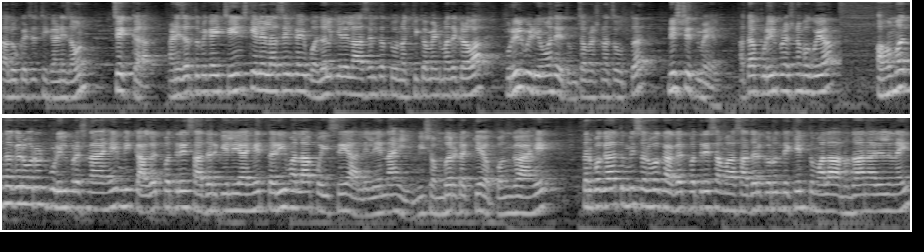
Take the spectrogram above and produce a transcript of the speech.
तालुक्याच्या ठिकाणी जाऊन चेक करा. आणि जर तुम्ही काही चेंज केलेलं असेल काही बदल केलेला असेल तर तो नक्की कमेंटमध्ये कळवा. पुढील व्हिडिओमध्ये तुमच्या प्रश्नाचं उत्तर निश्चित मिळेल. आता पुढील प्रश्न बघूया. अहमदनगरवरून पुढील प्रश्न आहे मी कागदपत्रे सादर केली आहेत तरी मला पैसे आलेले नाही. मी शंभर टक्के अपंग आहे. तर बघा तुम्ही सर्व कागदपत्रे समा सादर करून देखील तुम्हाला अनुदान आलेलं नाही.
